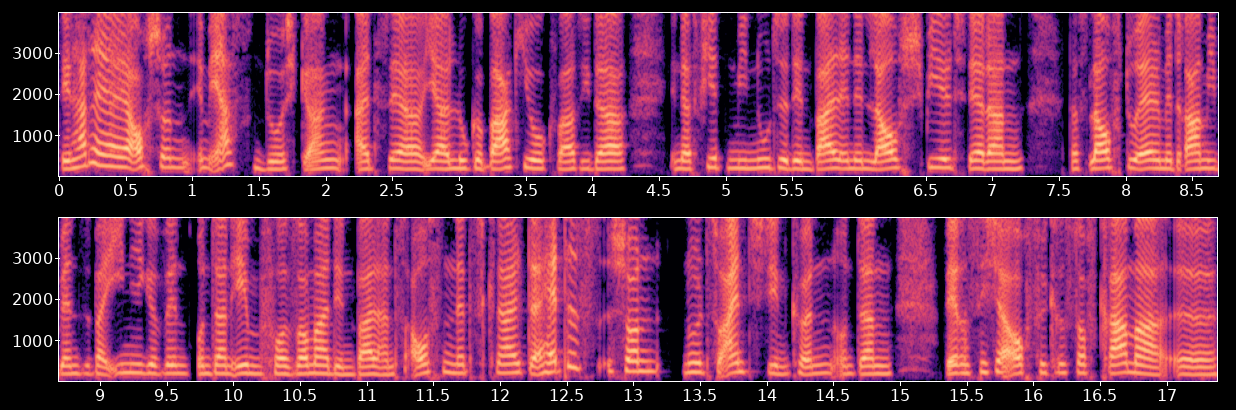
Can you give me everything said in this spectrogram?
Den hatte er ja auch schon im ersten Durchgang, als er ja Luke Bacchio quasi da in der vierten Minute den Ball in den Lauf spielt, der dann das Laufduell mit Rami Benzebaini gewinnt und dann eben vor Sommer den Ball ans Außennetz knallt. Da hätte es schon 0 zu 1 stehen können und dann wäre es sicher auch für Christoph Kramer äh,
